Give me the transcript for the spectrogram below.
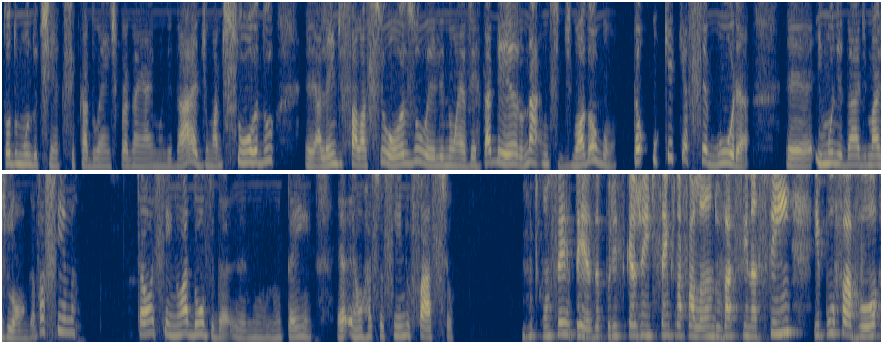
todo mundo tinha que ficar doente para ganhar imunidade um absurdo, é, além de falacioso, ele não é verdadeiro, não, enfim, de modo algum. Então, o que, que assegura é, imunidade mais longa? Vacina. Então, assim, não há dúvida, é, não, não tem, é, é um raciocínio fácil. Com certeza, por isso que a gente sempre está falando vacina sim, e por favor,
